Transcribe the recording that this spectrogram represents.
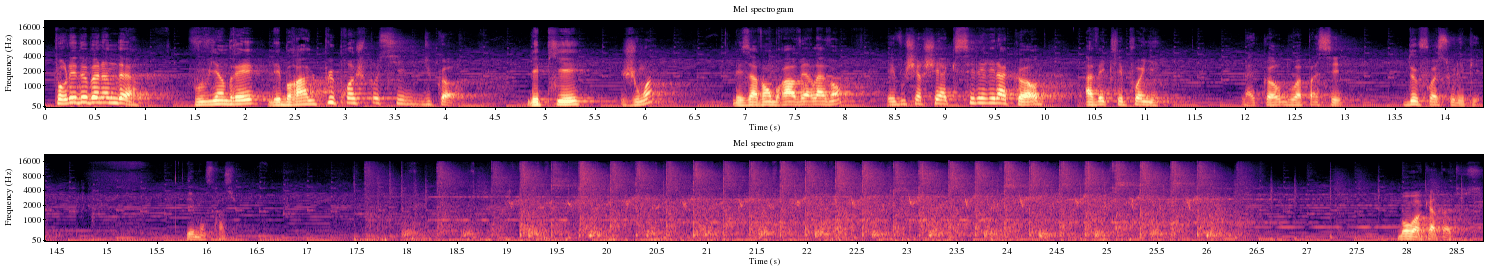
Pour les double under, vous viendrez les bras le plus proche possible du corps. Les pieds joints, les avant-bras vers l'avant, et vous cherchez à accélérer la corde avec les poignets. La corde doit passer deux fois sous les pieds. Démonstration. Bon workout à tous.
